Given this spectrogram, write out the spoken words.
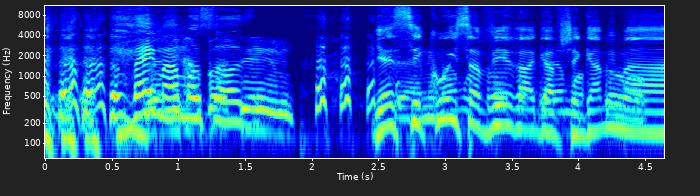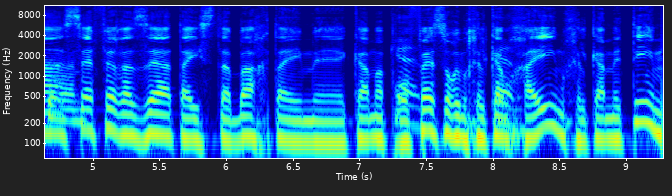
ועם עמוס עוז. יש סיכוי סביר, אגב, שגם עם הספר הזה אתה הסתבכת עם אה, כמה כן. פרופסורים, חלקם כן. חיים, חלקם מתים,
